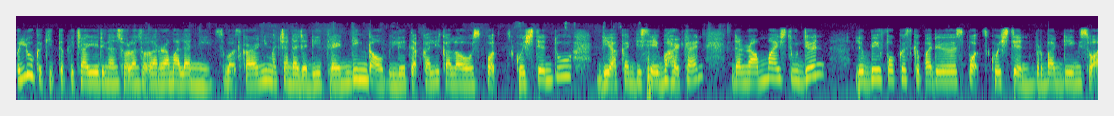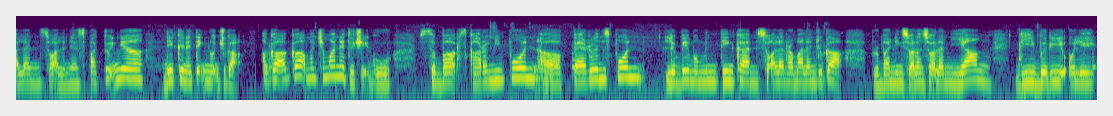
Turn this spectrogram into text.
perlu ke kita percaya dengan soalan-soalan ramalan ni? Sebab sekarang ni macam dah jadi trending tau bila tiap kali kalau spot question tu dia akan disebarkan dan ramai student lebih fokus kepada sports question berbanding soalan-soalan yang sepatutnya dia kena take note juga. Agak-agak macam mana tu cikgu? Sebab sekarang ni pun uh, parents pun lebih mementingkan soalan ramalan juga berbanding soalan-soalan yang diberi oleh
